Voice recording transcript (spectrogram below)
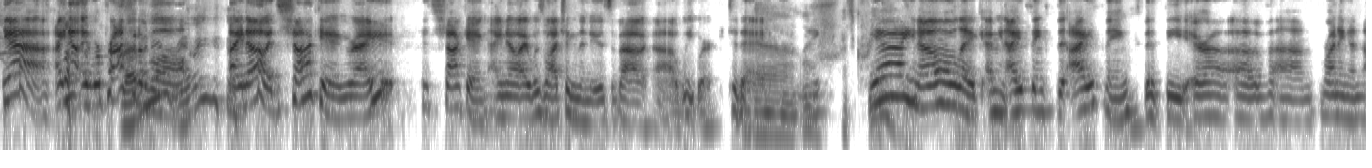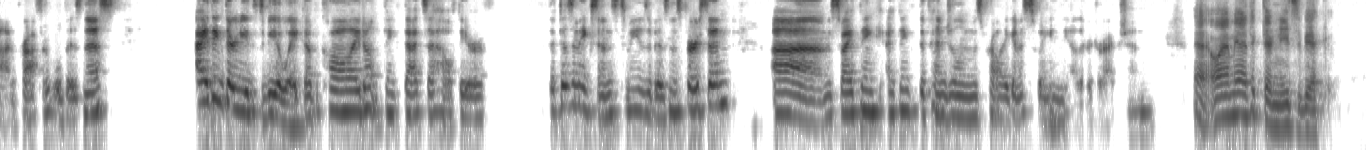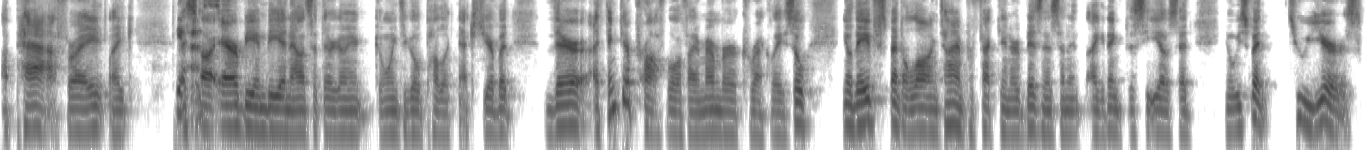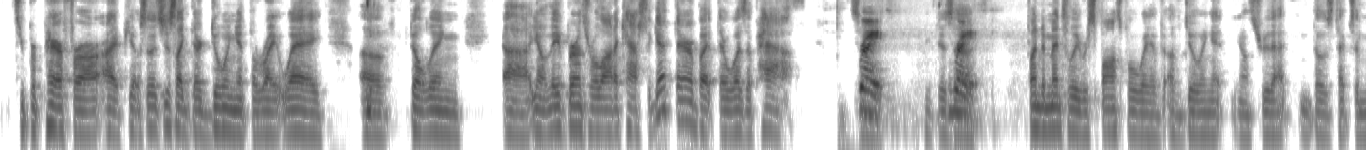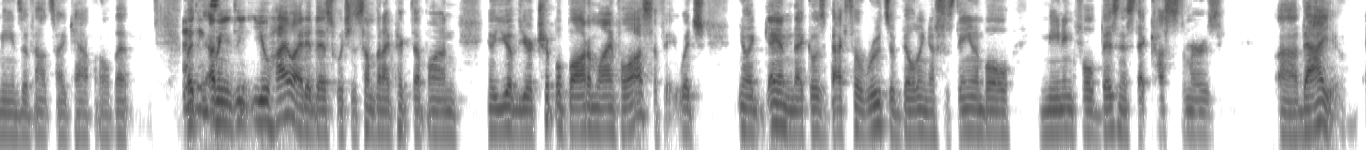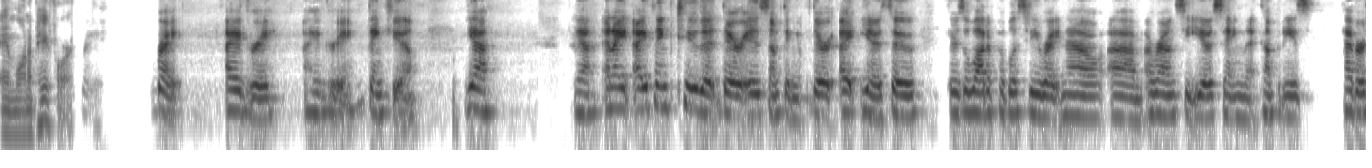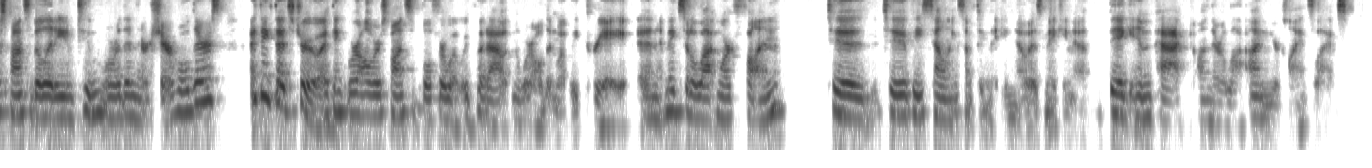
yeah i know and we're profitable revenue, really? i know it's shocking right it's shocking. I know. I was watching the news about uh, WeWork today. Yeah, like, Oof, that's crazy. Yeah, you know, like I mean, I think that I think that the era of um, running a non-profitable business I think there needs to be a wake up call. I don't think that's a healthier. That doesn't make sense to me as a business person. Um, so I think I think the pendulum is probably going to swing in the other direction. Yeah, well, I mean, I think there needs to be a, a path, right? Like yes. I saw Airbnb announce that they're going going to go public next year, but they're I think they're profitable if I remember correctly. So you know they've spent a long time perfecting their business, and it, I think the CEO said, you know, we spent two years to prepare for our IPO. So it's just like they're doing it the right way of building. Uh, you know, they've burned through a lot of cash to get there, but there was a path. So right. There's right. a fundamentally responsible way of, of doing it, you know, through that those types of means of outside capital. But but I, I mean, so. you highlighted this, which is something I picked up on. You know, you have your triple bottom line philosophy, which you know, again, that goes back to the roots of building a sustainable, meaningful business that customers uh, value and want to pay for. Right. Right. I agree. I agree. Thank you. Yeah. Yeah. And I, I think too that there is something there, I, you know, so there's a lot of publicity right now um, around CEOs saying that companies have a responsibility to more than their shareholders. I think that's true. I think we're all responsible for what we put out in the world and what we create. And it makes it a lot more fun to to be selling something that you know is making a big impact on their on your clients' lives.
